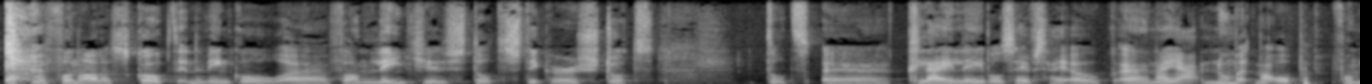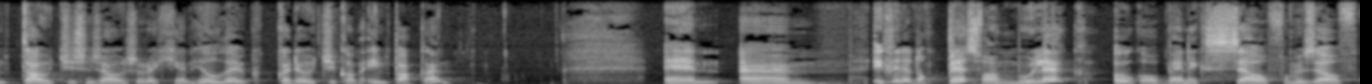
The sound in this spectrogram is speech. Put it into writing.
van alles koopt in de winkel, uh, van lintjes tot stickers tot, tot uh, kleilabels heeft zij ook. Uh, nou ja, noem het maar op. Van touwtjes en zo, zodat je een heel leuk cadeautje kan inpakken. En um, ik vind het nog best wel moeilijk, ook al ben ik zelf van mezelf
